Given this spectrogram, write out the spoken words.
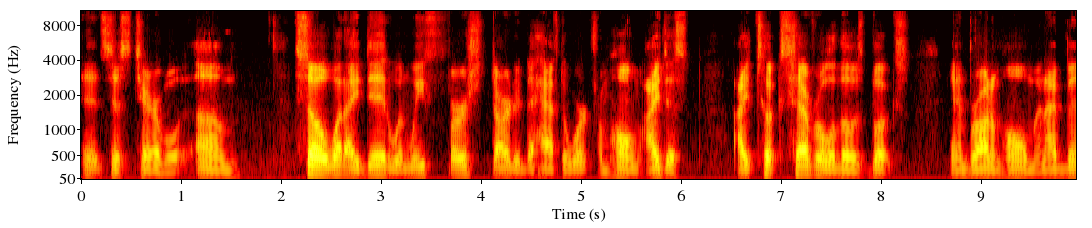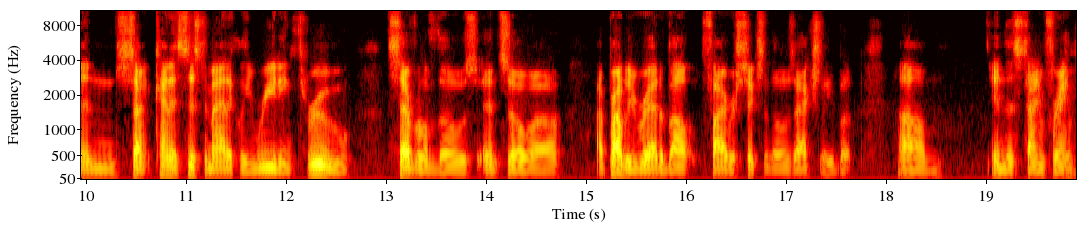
it's just terrible. Um, so what I did when we first started to have to work from home, I just I took several of those books and brought them home, and I've been kind of systematically reading through several of those, and so. Uh, I probably read about five or six of those actually, but um, in this time frame.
